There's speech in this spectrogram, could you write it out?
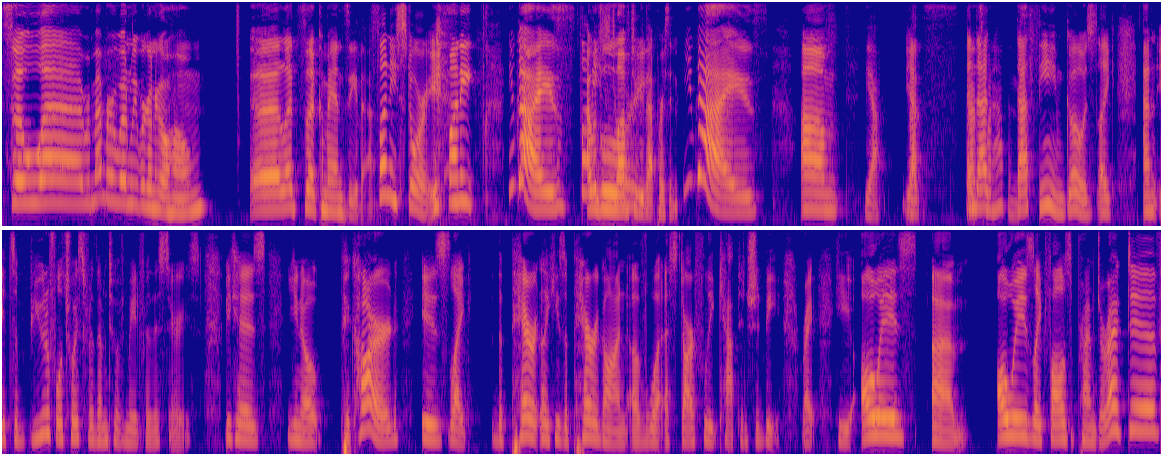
So uh, remember when we were gonna go home? Uh, let's uh, command Z that. Funny story. Funny, you guys. Funny I would love to be that person. You guys. Um. Yeah. Yeah. That's that's and that what happens. that theme goes like, and it's a beautiful choice for them to have made for this series because you know Picard is like the par like he's a paragon of what a Starfleet captain should be, right? He always um always like follows the prime directive.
